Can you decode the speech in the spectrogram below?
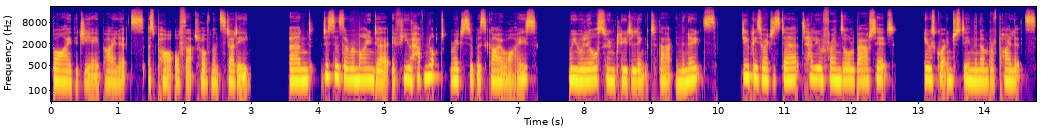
by the GA pilots as part of that 12 month study. And just as a reminder, if you have not registered with Skywise, we will also include a link to that in the notes do please register, tell your friends all about it. It was quite interesting the number of pilots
